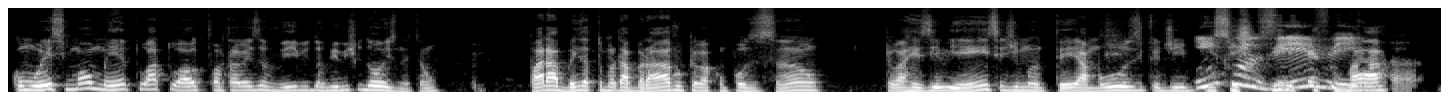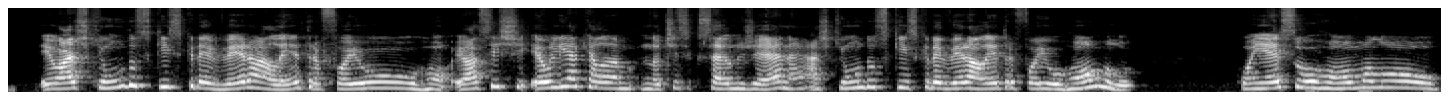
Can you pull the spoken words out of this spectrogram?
como esse momento atual que Fortaleza vive em 2022, né? Então, parabéns à turma da Bravo pela composição, pela resiliência de manter a música, de inclusive eu acho que um dos que escreveram a letra foi o eu assisti, eu li aquela notícia que saiu no GE, né? Acho que um dos que escreveram a letra foi o Rômulo. Conheço o Rômulo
